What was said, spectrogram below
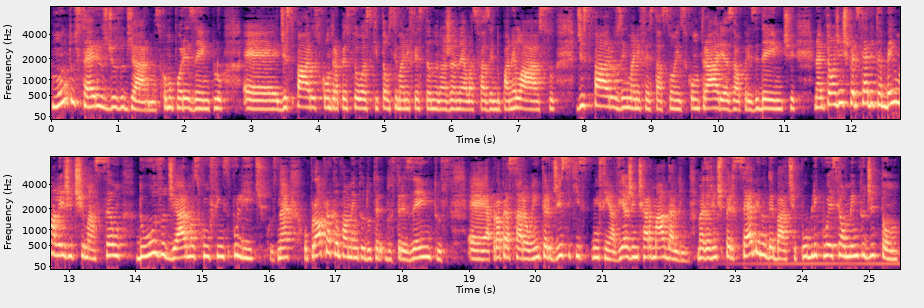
muito sérios de uso de armas, como por exemplo é, disparos contra pessoas que estão se manifestando nas janelas fazendo panelaço, disparos em manifestações contrárias ao presidente. Né? Então a gente percebe também uma legitimação do uso de armas com fins políticos. Né? O próprio acampamento do, dos 300, é, a própria Sarah Winter disse que, enfim, havia gente armada ali, mas a gente percebe no debate público esse aumento de tom,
